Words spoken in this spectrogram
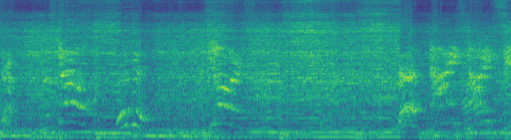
Let's go! Rip yours! Nice, nice!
